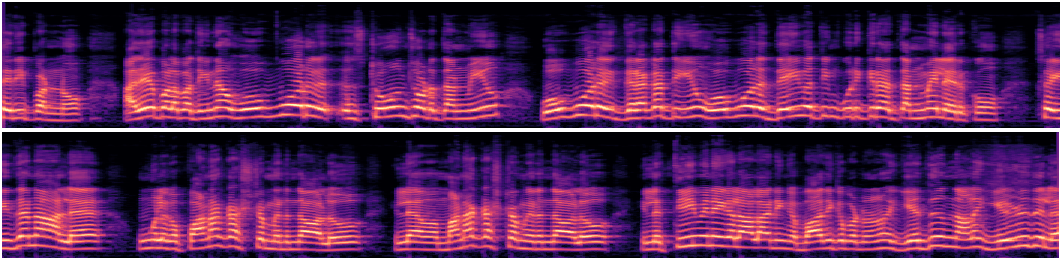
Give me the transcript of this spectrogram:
சரி பண்ணும். அதே போல் பார்த்தீங்கன்னா ஒவ்வொரு ஸ்டோன்ஸோட தன்மையும் ஒவ்வொரு கிரகத்தையும் ஒவ்வொரு தெய்வத்தையும் குறிக்கிற தன்மையில் இருக்கும். ஸோ இதனால் உங்களுக்கு பண கஷ்டம் இருந்தாலோ இல்லை மன கஷ்டம் இருந்தாலோ இல்லை தீவினைகளால் நீங்கள் பாதிக்கப்படணும் எது இருந்தாலும் எழுதில்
